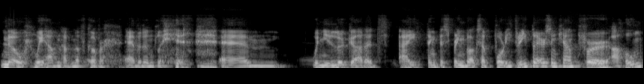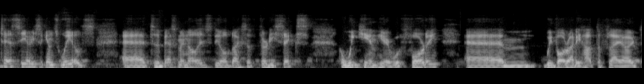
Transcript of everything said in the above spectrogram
No, we haven't had enough cover, evidently. um, when you look at it, I think the Springboks have 43 players in camp for a home test series against Wales. Uh, to the best of my knowledge, the All Blacks have 36, we came here with 40. Um, we've already had to fly out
